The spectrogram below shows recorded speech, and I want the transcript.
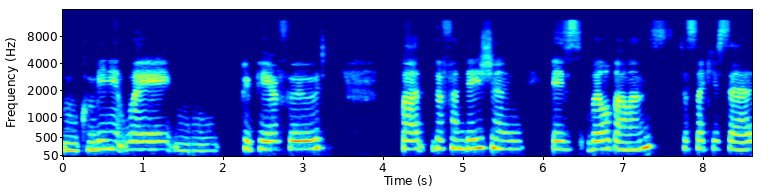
more convenient way, more prepare food. But the foundation is well balanced just like you said.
